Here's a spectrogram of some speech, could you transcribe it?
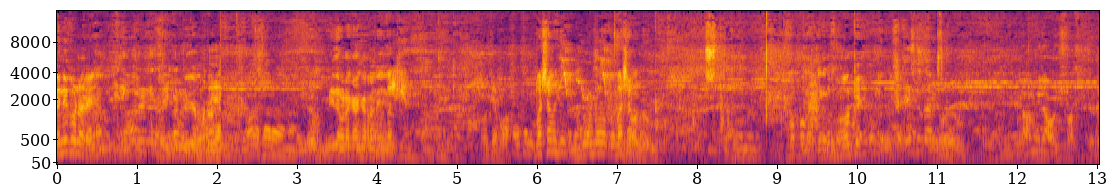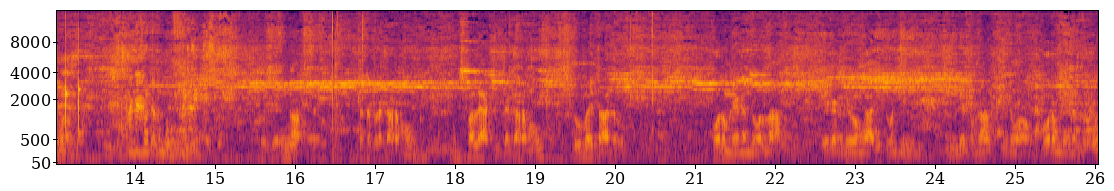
ఎన్నికున్నారు మీద ఓకే. బా భాష ఓకే గ్రామీణ అవిశ్వాస చర్యలు ఆఫీసర్ చట్ట ప్రకారము మున్సిపల్ యాక్ట్ ప్రకారము టూ బై థర్డ్ ఫోరం లేనందువల్ల ఏకగ్రీవంగా ఎటువంటి ఇది లేకుండా తీరు- ఫోరం లేనందుకు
